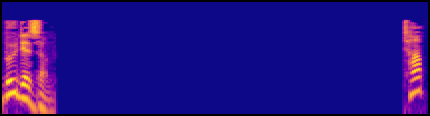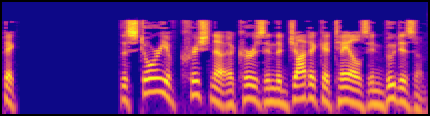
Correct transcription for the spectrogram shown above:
Buddhism The story of Krishna occurs in the Jataka tales in Buddhism.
